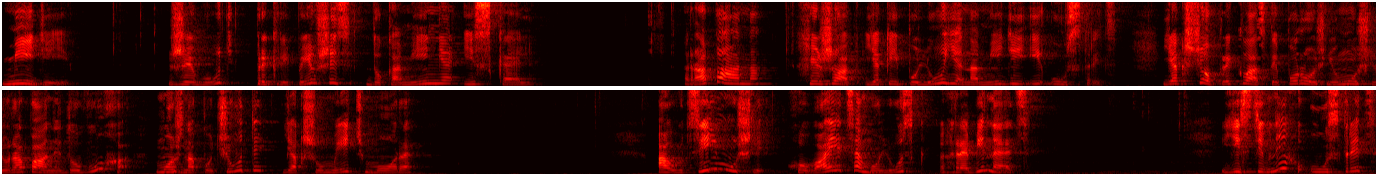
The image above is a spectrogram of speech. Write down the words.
Мідії живуть, прикріпившись до каміння і скель. Рапана хижак, який полює на мідій і устриць. Якщо прикласти порожню мушлю рапани до вуха, можна почути, як шумить море. А у цій мушлі ховається молюск гребінець. Їстівних устриць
